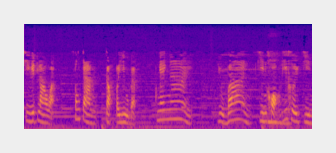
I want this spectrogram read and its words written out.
ชีวิตเราอะต้องการกลับไปอยู่แบบง่าย ๆ อยู่บ้านกินของอืมที่เคยกิน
